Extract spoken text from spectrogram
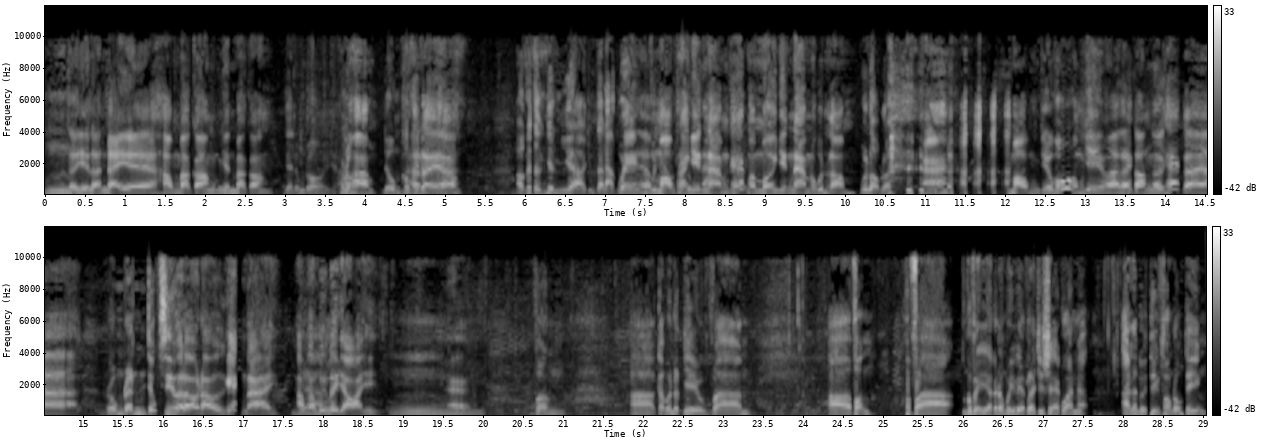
Ừ. tại vì lên đây hỏng bà con cũng nhìn bà con. Dạ đúng rồi. Đúng không? Đúng không ở đây hả? ở cái tự nhìn nhà chúng ta đã quen một thằng Việt Nam khác mà mười Việt Nam là quýnh lộn. Quýnh lộn rồi. Hả một triệu phú không gì mà thấy con người khác à, rủng rỉnh một chút xíu rồi bắt đầu ghét người ta rồi. Không Dạ. cần biết lý do gì. Ừm. Hả? vâng. À, cảm ơn rất nhiều và à, vâng. Và quý vị có đồng ý với lời chia sẻ của anh á. Anh là người tiên phong đầu tiên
